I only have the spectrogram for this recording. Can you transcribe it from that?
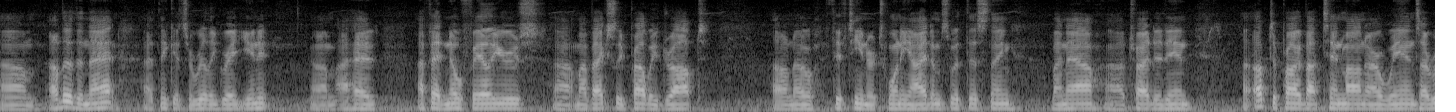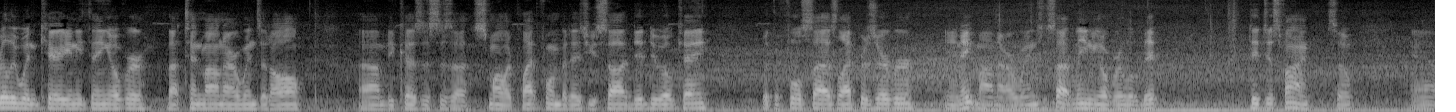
Um, other than that, I think it's a really great unit. Um, I had I've had no failures. Um, I've actually probably dropped, I don't know, 15 or 20 items with this thing by now. Uh, tried it in uh, up to probably about 10 mile an hour winds. I really wouldn't carry anything over about 10 mile an hour winds at all um, because this is a smaller platform. But as you saw, it did do okay with the full-size life preserver in 8 mile an hour winds. You saw it leaning over a little bit. Did just fine. So, uh,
